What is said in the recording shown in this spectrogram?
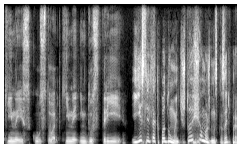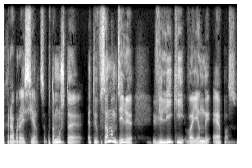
киноискусства, киноиндустрии. И если так подумать, что еще можно сказать про «Храброе сердце»? Потому что это в самом деле великий военный эпос.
